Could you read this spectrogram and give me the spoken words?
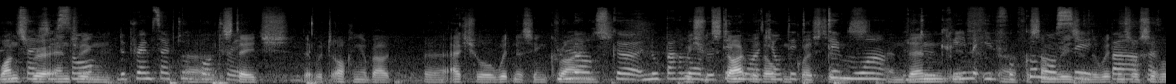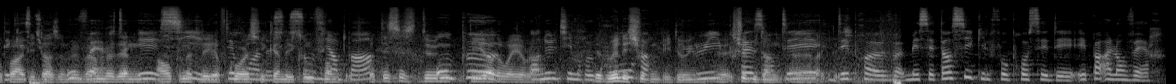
Once we're entering de Prime Side 2 uh, Portrait. stage that we're talking about uh, actual witnessing crimes, Lorsque nous parlons we should start with open questions, and then crimes, if il uh, faut for some reason commencer the witness par or civil party doesn't remember, then si ultimately, le of course, he ne can se be souvient confronted. pas, But this is doing the other way around. ultime It really recours, shouldn't be doing. uh, it should be done uh, like this. preuves. Mais c'est ainsi qu'il faut procéder et pas à l'envers.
